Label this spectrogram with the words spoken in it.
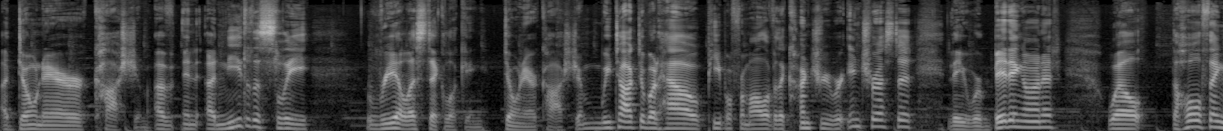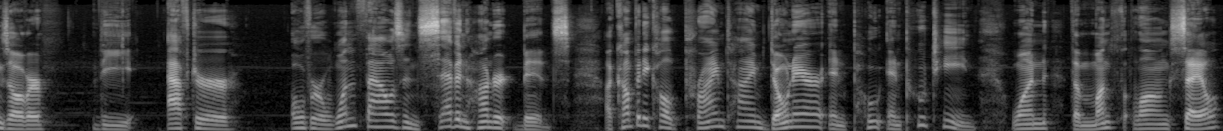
a Donair costume of an, a needlessly realistic looking Donair costume. We talked about how people from all over the country were interested, they were bidding on it. Well, the whole thing's over. The after over 1,700 bids. A company called Primetime Donair and, and Poutine won the month long sale,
